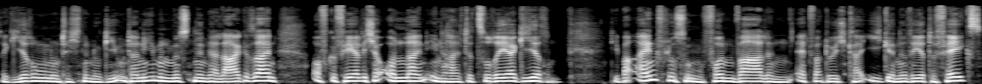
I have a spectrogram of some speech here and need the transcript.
Regierungen und Technologieunternehmen müssten in der Lage sein, auf gefährliche Online-Inhalte zu reagieren. Die Beeinflussung von Wahlen, etwa durch KI-generierte Fakes,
